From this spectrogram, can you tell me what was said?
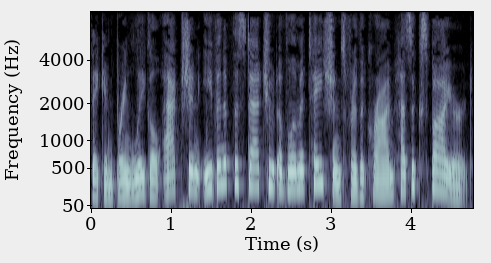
They can bring legal action even if the statute of limitations for the crime has expired.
